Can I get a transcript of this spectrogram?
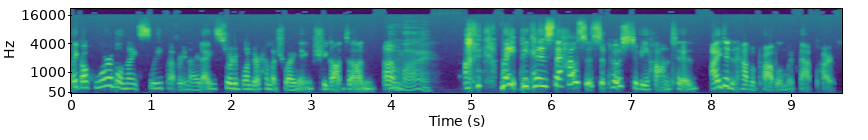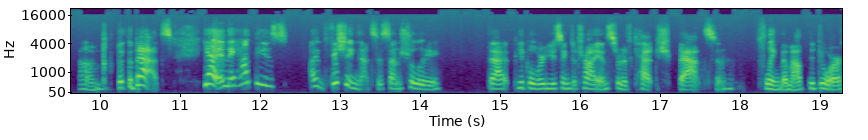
like a horrible night's sleep every night. I sort of wonder how much writing she got done. Um, oh my. Right because the house is supposed to be haunted. I didn't have a problem with that part um, but the bats. Yeah and they had these uh, fishing nets essentially that people were using to try and sort of catch bats and fling them out the door.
